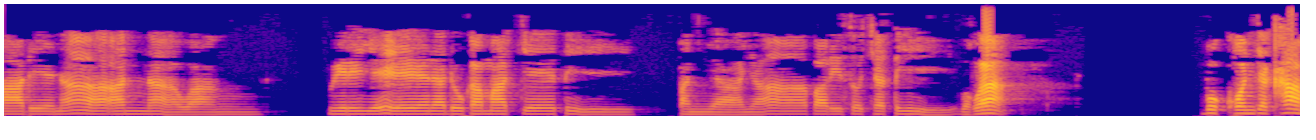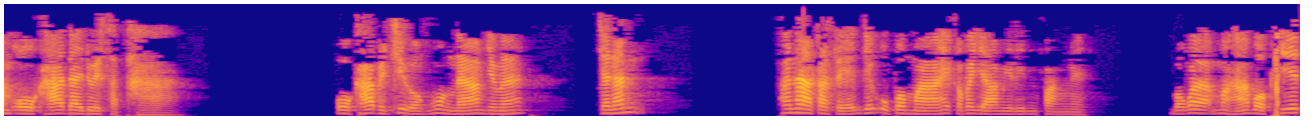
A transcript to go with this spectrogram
าเดนะอันนาวัง วิริเยนะดุกมาเจติ ปัญญาญาปริสุชติ บอกว่า บุคคลจะข้ามโอคาได้ด้วยศรัทธา โอคาเป็นชื่อของห่วงน้ำใช่ไหมฉะนั้นพระนาคเษนจึงอุปมาให้กับพญามิลินฟังไงบอกว่ามหาบพิษ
